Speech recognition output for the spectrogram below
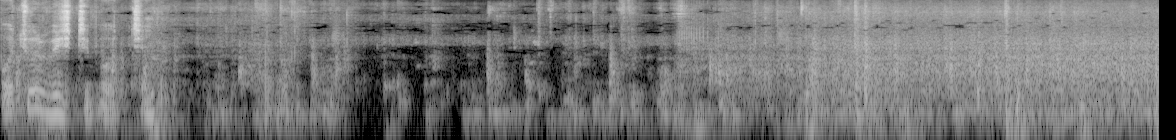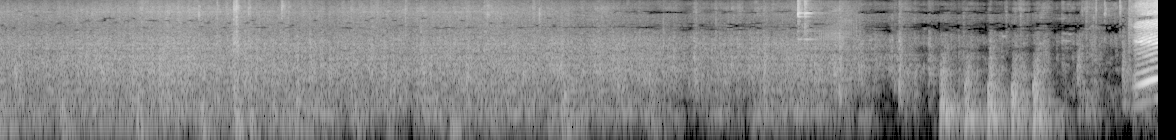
প্রচুর বৃষ্টি পড়ছে। কে?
